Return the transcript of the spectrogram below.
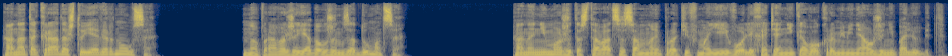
Она так рада, что я вернулся. Но, право же, я должен задуматься. Она не может оставаться со мной против моей воли, хотя никого, кроме меня, уже не полюбит.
